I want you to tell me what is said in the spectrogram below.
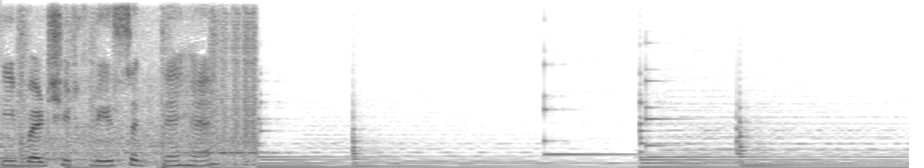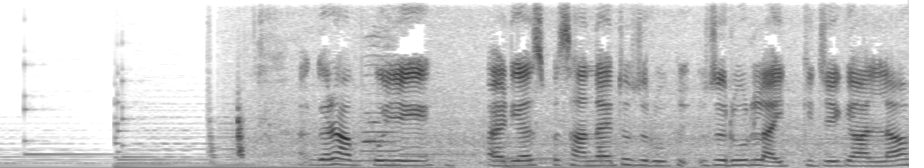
की बेडशीट ख़रीद सकते हैं। अगर आपको ये आइडियाज़ पसंद आए तो ज़रूर ज़रूर लाइक कीजिएगा। अल्लाह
